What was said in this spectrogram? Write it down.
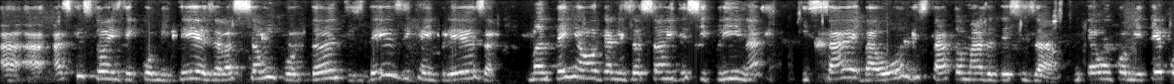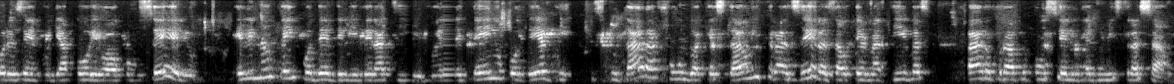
a, a, as questões de comitês, elas são importantes desde que a empresa mantenha organização e disciplina e saiba onde está a tomada de decisão. Então, um comitê, por exemplo, de apoio ao conselho, ele não tem poder deliberativo, ele tem o poder de estudar a fundo a questão e trazer as alternativas para o próprio conselho de administração.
